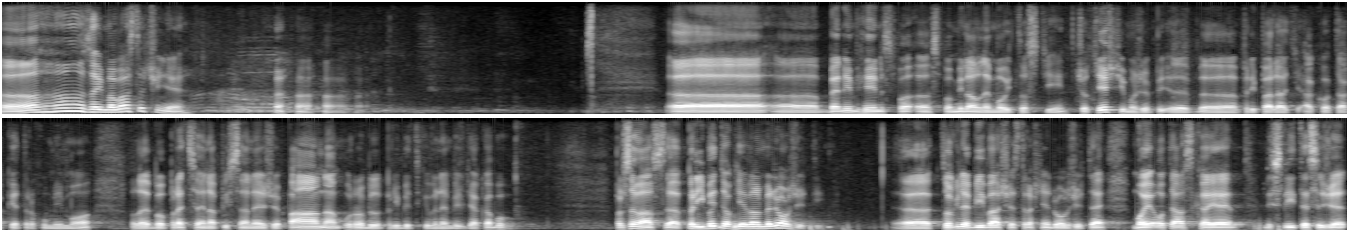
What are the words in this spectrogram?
Aha, zajímá vás to, či ne? Uh, uh, Benim Hinn spomínal nemovitosti, čo tiež ti môže pripadať ako také trochu mimo, lebo predsa je napísané, že pán nám urobil príbytky v nebi. Ďaká Bohu. Prosím vás, príbytok je velmi důležitý. To, kde býváš, je strašně důležité. Moje otázka je, myslíte si, že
